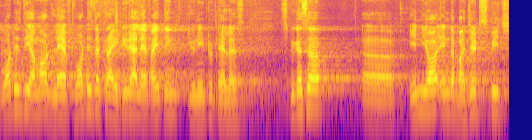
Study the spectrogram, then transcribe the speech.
what is the amount left? What is the criteria left? I think you need to tell us. Speaker sir, uh, in your, in the budget speech,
